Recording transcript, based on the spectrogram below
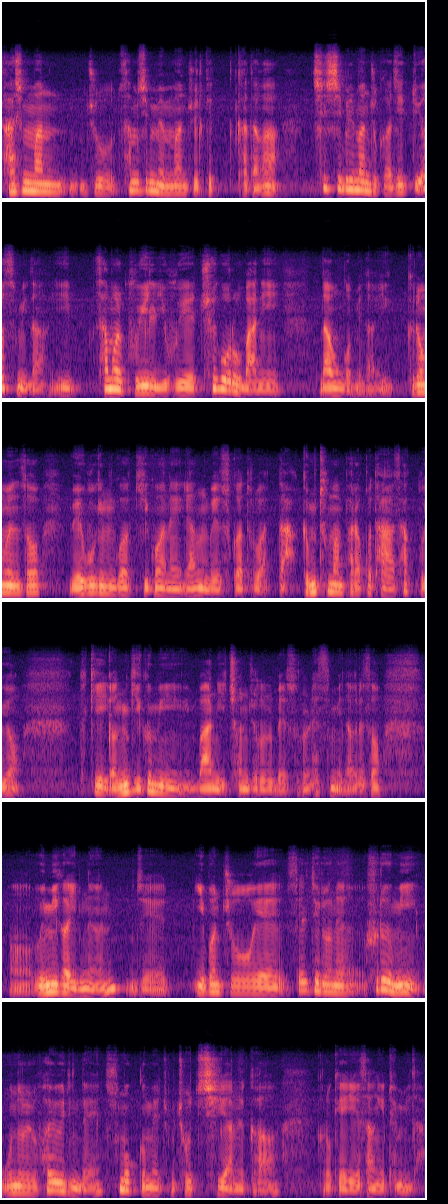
40만 주, 30몇만 주 이렇게 가다가 71만 주까지 뛰었습니다. 이 3월 9일 이후에 최고로 많이 나온 겁니다. 이, 그러면서 외국인과 기관의 양 매수가 들어왔다. 금투만 팔았고 다 샀고요. 특히 연기금이 12,000주를 매수를 했습니다. 그래서 어, 의미가 있는 이제 이번 주에 셀트리온의 흐름이 오늘 화요일인데 수목금에 좀 좋지 않을까 그렇게 예상이 됩니다.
